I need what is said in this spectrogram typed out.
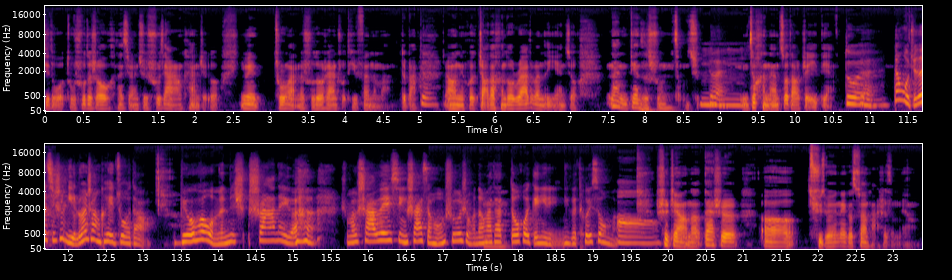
记得我读书的时候很喜欢去书架上看这个，因为图书馆的书都是按主题分的嘛，对吧？对，然后你会找到很多 relevant 的研究，那你电子书你怎么去？对嗯你就很难做到这一点。对对，但我觉得其实理论上可以做到。比如说我们刷那个什么刷微信、刷小红书什么的话，它都会给你那个推送嘛。哦，是这样的，但是呃，取决于那个算法是怎么样。对，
